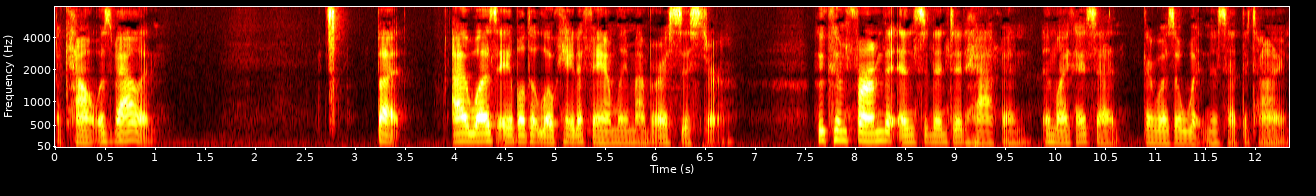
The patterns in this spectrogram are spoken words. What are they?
account was valid. But I was able to locate a family member, a sister, who confirmed the incident did happen. And like I said, there was a witness at the time.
